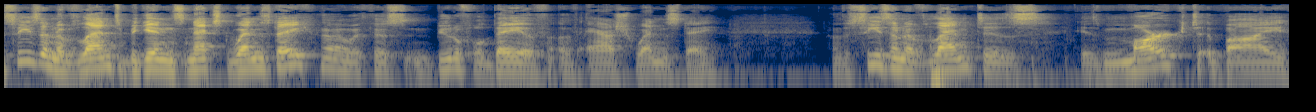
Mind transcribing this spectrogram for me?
season of Lent begins next Wednesday uh, with this beautiful day of, of Ash Wednesday. Now, the season of Lent is, is marked by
